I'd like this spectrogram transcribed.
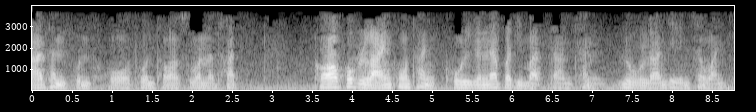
าท่านพลโททนทองสวรรณทัตขอพบหลานของท่านคุยกันแล้วปฏิบัติตามท่าน ลูกหลานจะเห็นสวรรค์จ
